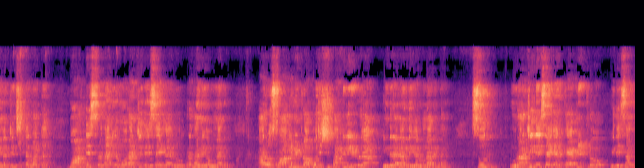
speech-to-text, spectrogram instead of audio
ఎమర్జెన్సీ తర్వాత భారతదేశ ప్రధానిగా మొరార్జీ దేశాయ్ గారు ప్రధానిగా ఉన్నారు. ఆ రోజు పార్లమెంట్లో అపోజిషన్ పార్టీ లీడర్గా ఇందిరాగాంధీ గారు ఉన్నారంట. సో మొరార్జీ దేశాయ్ గారు క్యాబినెట్లో విదేశాంగ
